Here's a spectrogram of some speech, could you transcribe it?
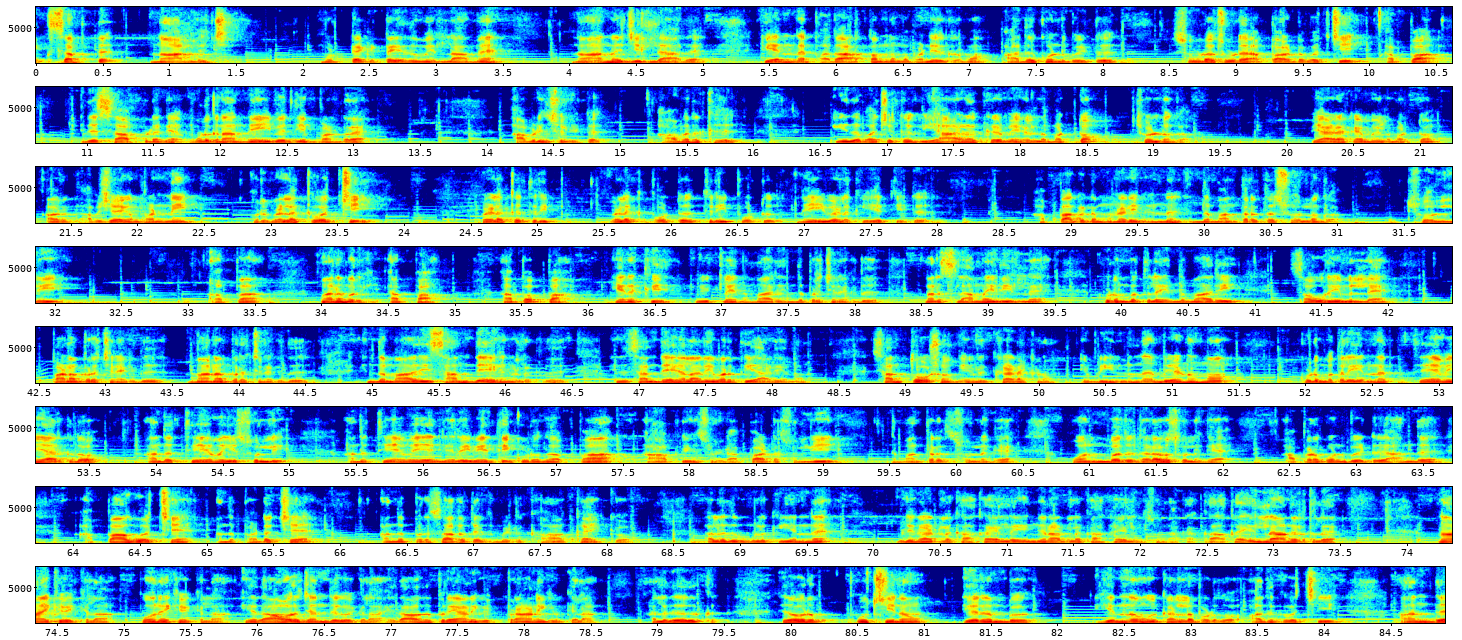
எக்ஸப்ட் நான்வெஜ் முட்டை கிட்ட எதுவும் இல்லாமல் நான்வெஜ் இல்லாத என்ன பதார்த்தம் நம்ம பண்ணியிருக்கிறோமோ அதை கொண்டு போயிட்டு சுட சுட அப்பா கிட்ட வச்சு அப்பா இதை சாப்பிடுங்க உங்களுக்கு நான் நெய்வேத்தியம் பண்ணுறேன் அப்படின்னு சொல்லிட்டு அவருக்கு இதை வச்சுட்டு வியாழக்கிழமைகளில் மட்டும் சொல்லுங்க. வியாழக்கிழமைகளில் மட்டும் அவருக்கு அபிஷேகம் பண்ணி ஒரு விளக்கு வச்சு விளக்கு திரி விளக்கு போட்டு திரி போட்டு நெய் விளக்கு ஏற்றிட்டு அப்பா கிட்ட முன்னாடி நின்று இந்த மந்திரத்தை சொல்லுங்க. சொல்லி அப்பா மனமுருகி அப்பா அப்பப்பா எனக்கு வீட்டில் இந்த மாதிரி இந்த பிரச்சனை இருக்குது. மனசில் அமைதி இல்லை. குடும்பத்தில் இந்த மாதிரி சௌகரியம் இல்லை. பண பிரச்சனை இருக்குது மன பிரச்சனை இருக்குது. இந்த மாதிரி சந்தேகங்கள் இருக்குது. இந்த சந்தேகம்லாம் நிவர்த்தி அடையணும். சந்தோஷம் எங்களுக்கு கிடைக்கணும். இப்படி என்ன வேணுமோ குடும்பத்தில் என்ன தேவையாக இருக்குதோ அந்த தேவையை சொல்லி அந்த தேவையை நிறைவேற்றி கொடுங்கப்பா அப்படின்னு சொல்லிட்டு அப்பாட்ட சொல்லி இந்த மந்திரத்தை சொல்லுங்கள் ஒன்பது தடவை சொல்லுங்கள் அப்புறம் கொண்டு போயிட்டு அந்த அப்பாவுக்கு வச்ச அந்த படைச்ச அந்த பிரசாதத்தை எடுத்து காக்காய்க்கோ அல்லது உங்களுக்கு என்ன வெளிநாட்டில் காக்கா இல்லை எங்கள் நாட்டில் காக்கா இல்லைன்னு சொன்னாக்கா காக்கா இல்லாத இடத்துல நாய்க்கு வைக்கலாம் பூனைக்கு வைக்கலாம் ஏதாவது ஜந்துக்கு வைக்கலாம் ஏதாவது பிராணிக்கு பிராணிக்கு வைக்கலாம். அல்லது அதுக்கு ஏதோ ஒரு பூச்சினம் எறும்பு என்ன உங்கள் கண்ணில் படுதோ அதுக்கு வச்சு அந்த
